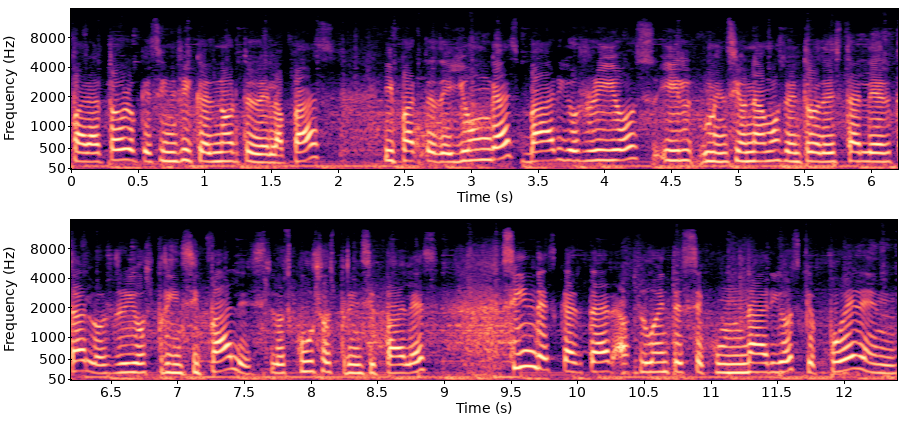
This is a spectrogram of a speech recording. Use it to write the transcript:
para todo lo que significa el norte de La Paz y parte de Yungas, varios ríos y mencionamos dentro de esta alerta los ríos principales, los cursos principales, sin descartar afluentes secundarios que pueden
